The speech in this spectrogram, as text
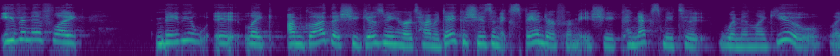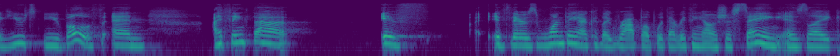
even if like maybe it like i'm glad that she gives me her time of day because she's an expander for me she connects me to women like you like you you both and i think that if if there's one thing i could like wrap up with everything i was just saying is like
